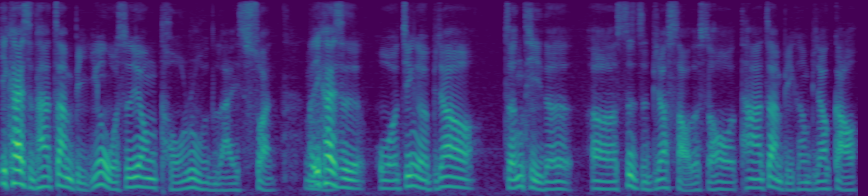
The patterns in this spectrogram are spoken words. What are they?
一开始它占比，因为我是用投入来算，那一开始我金额比较。整体的呃市值比较少的时候，它占比可能比较高，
